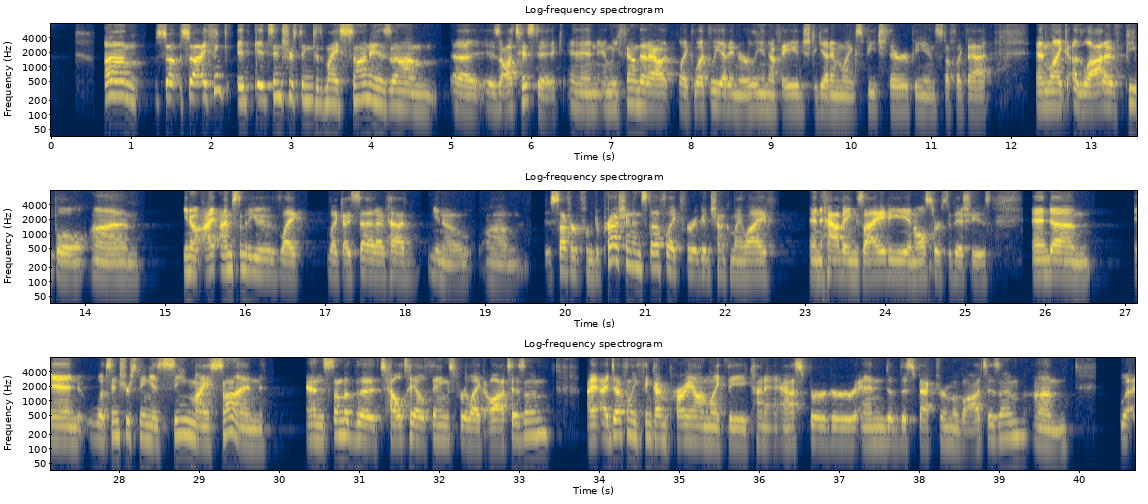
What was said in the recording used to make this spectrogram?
Um, so so I think it, it's interesting because my son is um uh, is autistic, and and we found that out like luckily at an early enough age to get him like speech therapy and stuff like that. And like a lot of people, um, you know, I, I'm somebody who like like I said, I've had you know um, suffered from depression and stuff like for a good chunk of my life, and have anxiety and all sorts of issues. And um, and what's interesting is seeing my son and some of the telltale things for like autism I, I definitely think i'm probably on like the kind of asperger end of the spectrum of autism um,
